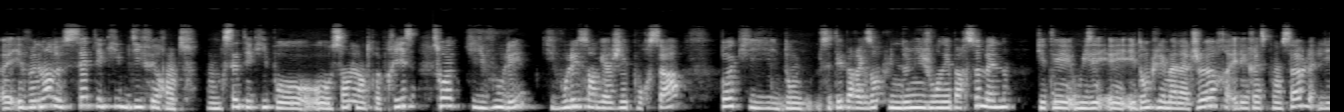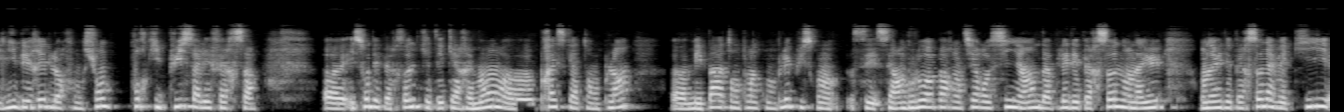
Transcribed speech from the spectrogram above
et venant de sept équipes différentes. Donc sept équipes au, sein de l'entreprise, soit qui voulaient, qui voulaient s'engager pour ça, soit qui donc c'était par exemple une demi-journée par semaine, qui était et, et, donc les managers et les responsables les libéraient de leurs fonctions pour qu'ils puissent aller faire ça. Euh, et soit des personnes qui étaient carrément euh, presque à temps plein, euh, mais pas à temps plein complet, puisque c'est un boulot à part entière aussi hein, d'appeler des personnes. On a, eu, on a eu des personnes avec qui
